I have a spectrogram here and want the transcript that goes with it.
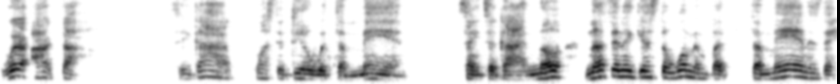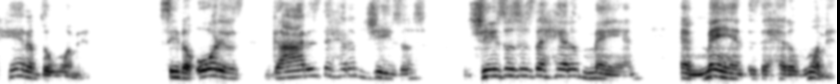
Where art thou? See, God wants to deal with the man, saints of God. No, nothing against the woman, but the man is the head of the woman. See, the order is God is the head of Jesus, Jesus is the head of man, and man is the head of woman.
